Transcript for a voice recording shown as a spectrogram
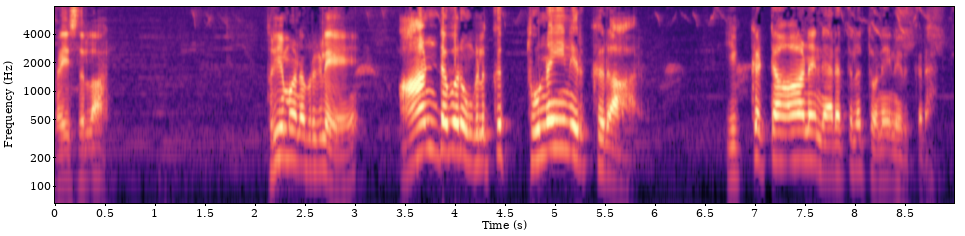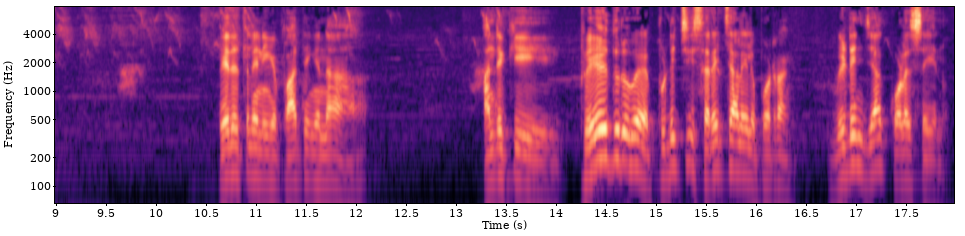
Praise பிரியமானவர்களே ஆண்டவர் உங்களுக்கு துணை நிற்கிறார். இக்கட்டான நேரத்தில் துணை நிற்கிறார். வேதத்தில் நீங்கள் பார்த்தீங்கன்னா அன்றைக்கு பேதுருவை பிடிச்சி சிறைச்சாலையில் போடுறாங்க. விடிஞ்சா கொலை செய்யணும்.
